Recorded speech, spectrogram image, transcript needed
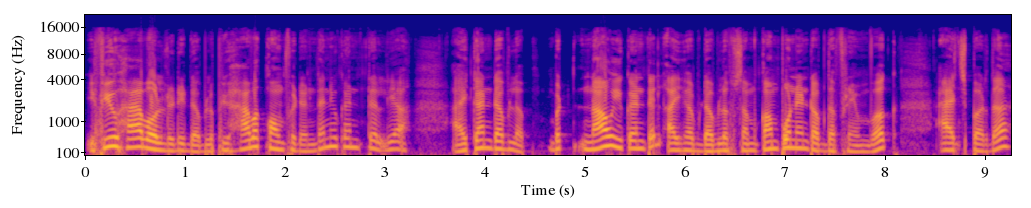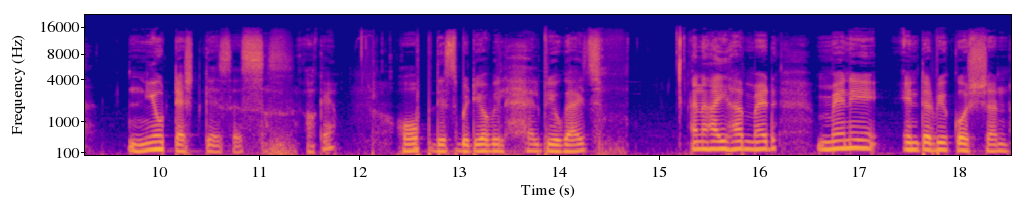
if you have already developed you have a confident then you can tell yeah i can develop. But now you can tell i have developed some component of the framework as per the new test cases. Okay. Hope this video will help you guys and i have made many interview question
